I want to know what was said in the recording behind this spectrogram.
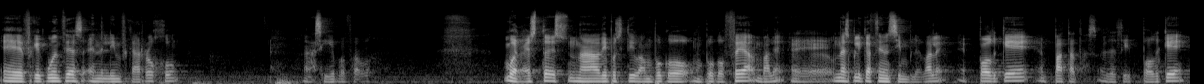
eh, frecuencias en el infrarrojo. Así que, por favor. Bueno, esto es una diapositiva un poco, un poco fea, ¿vale? Eh, una explicación simple, ¿vale? ¿Por qué patatas? Es decir, ¿por qué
